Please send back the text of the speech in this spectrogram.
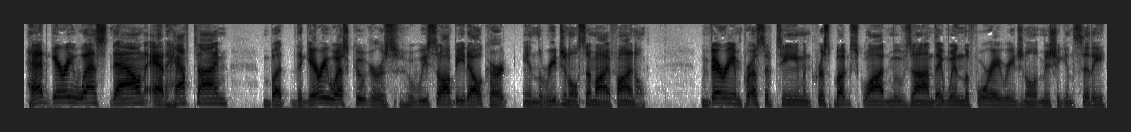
Had Gary West down at halftime but the Gary West Cougars, who we saw beat Elkhart in the regional semifinal, very impressive team, and Chris Bug's squad moves on. They win the 4A regional at Michigan City.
